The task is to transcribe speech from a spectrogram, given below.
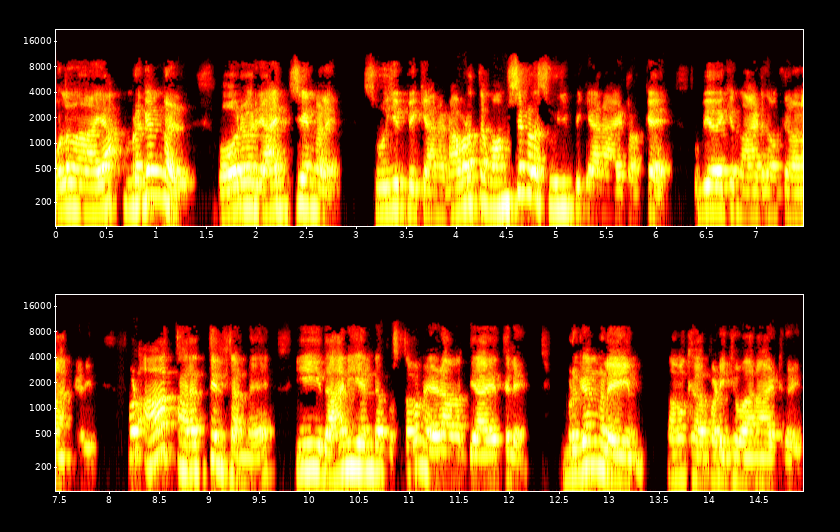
ഉള്ളതായ മൃഗങ്ങൾ ഓരോ രാജ്യങ്ങളെ സൂചിപ്പിക്കാനായിട്ട് അവിടുത്തെ വംശങ്ങളെ സൂചിപ്പിക്കാനായിട്ടൊക്കെ ഉപയോഗിക്കുന്നതായിട്ട് നമുക്ക് കാണാൻ കഴിയും. അപ്പോൾ ആ തരത്തിൽ തന്നെ ഈ ദാനിയലിന്റെ പുസ്തകം ഏഴാം അധ്യായത്തിലെ മൃഗങ്ങളെയും നമുക്ക് പഠിക്കുവാനായിട്ട് കഴിയും.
